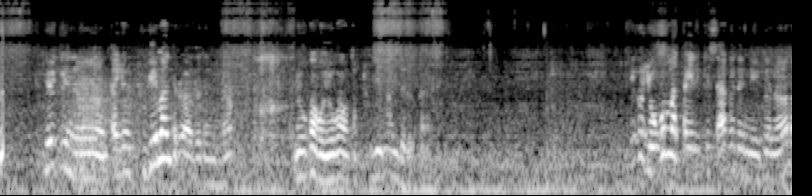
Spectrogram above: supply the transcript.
그- 여기는 딱요두 개만 들어가거든요. 요거하고 요거하고 딱 두 개만 들어가요. 이거 요것만 딱 이렇게 싸거든요, 이거는.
